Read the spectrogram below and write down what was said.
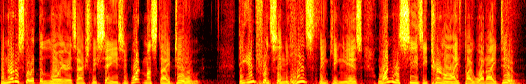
Now, notice what the lawyer is actually saying. He says, What must I do? The inference in his thinking is one receives eternal life by what I do.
